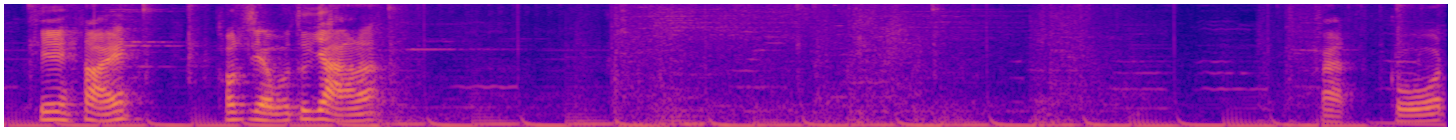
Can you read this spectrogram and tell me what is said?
โอเคถอยเขาเสียหมดทุกอย่างแล้วแฟดโกด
